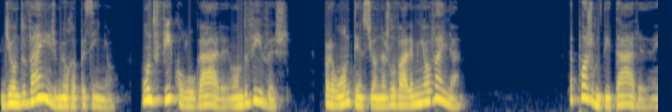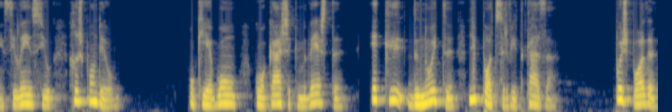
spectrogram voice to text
De onde vens, meu rapazinho? Onde fica o lugar onde vives? Para onde tencionas levar a minha ovelha? Após meditar, em silêncio, respondeu: O que é bom com a caixa que me deste é que, de noite, lhe pode servir de casa. Pois pode.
